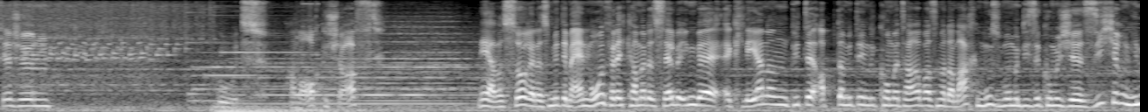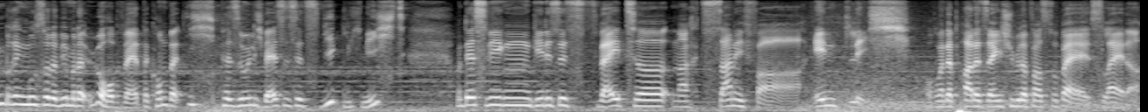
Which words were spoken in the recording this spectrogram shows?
sehr schön. Gut, haben wir auch geschafft. Nee, aber sorry, das mit dem einen Mond, vielleicht kann man das selber irgendwer erklären und bitte ab damit in die Kommentare, was man da machen muss, wo man diese komische Sicherung hinbringen muss oder wie man da überhaupt weiterkommt, weil ich persönlich weiß es jetzt wirklich nicht. Und deswegen geht es jetzt weiter nach Sanifa. Endlich. Auch wenn der Part jetzt eigentlich schon wieder fast vorbei ist, leider.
